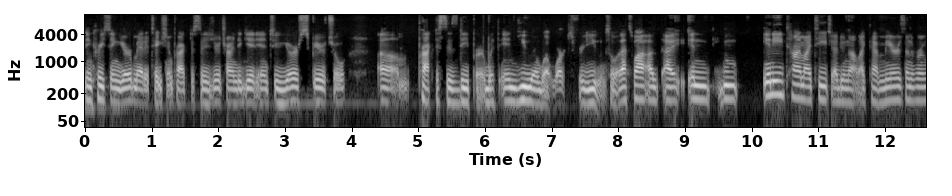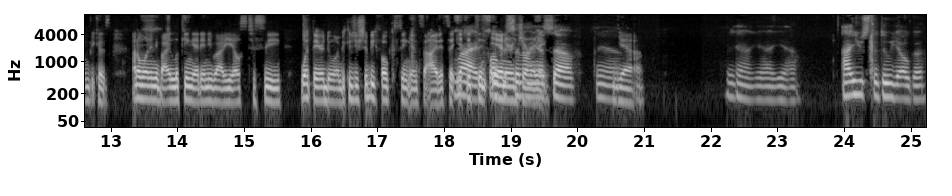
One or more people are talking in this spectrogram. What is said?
increasing your meditation practices. You're trying to get into your spiritual um, practices deeper within you and what works for you. So that's why I, I in any time I teach, I do not like to have mirrors in the room because I don't want anybody looking at anybody else to see what they're doing because you should be focusing inside. It's a right. it's an Focusing inner journey. On yourself. Yeah. Yeah. Yeah, yeah, yeah. I used to do yoga.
